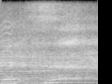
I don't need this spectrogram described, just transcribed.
Get set.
